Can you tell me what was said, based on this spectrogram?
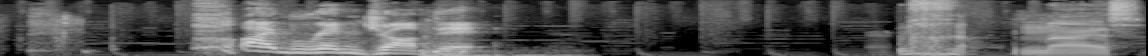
I rim jobbed it. nice.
